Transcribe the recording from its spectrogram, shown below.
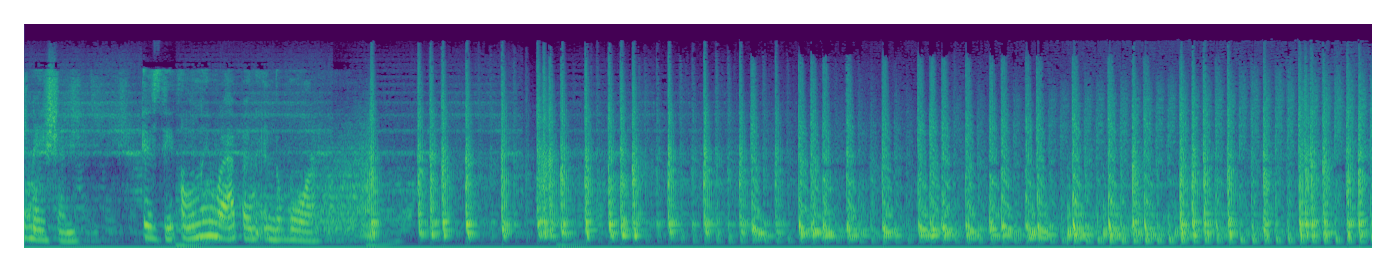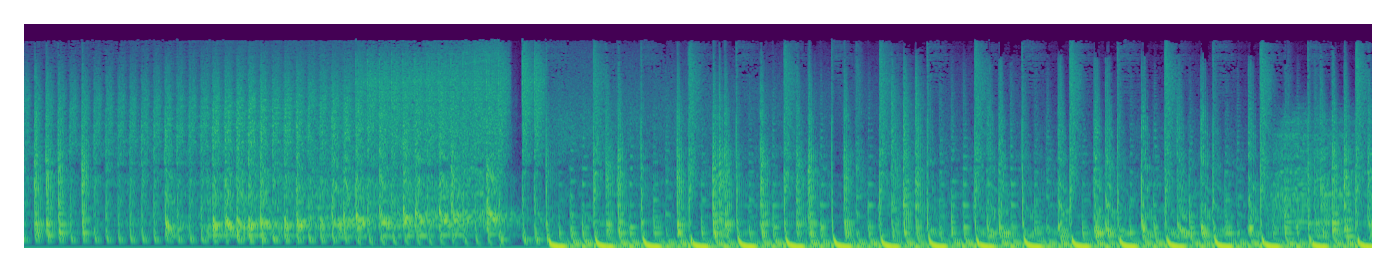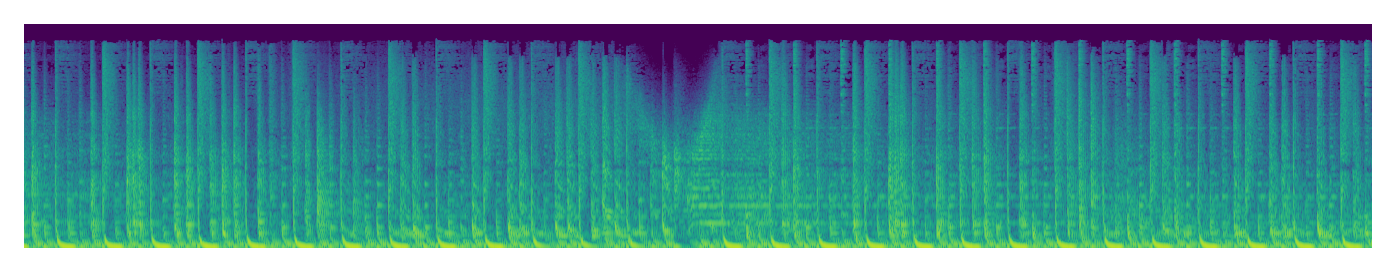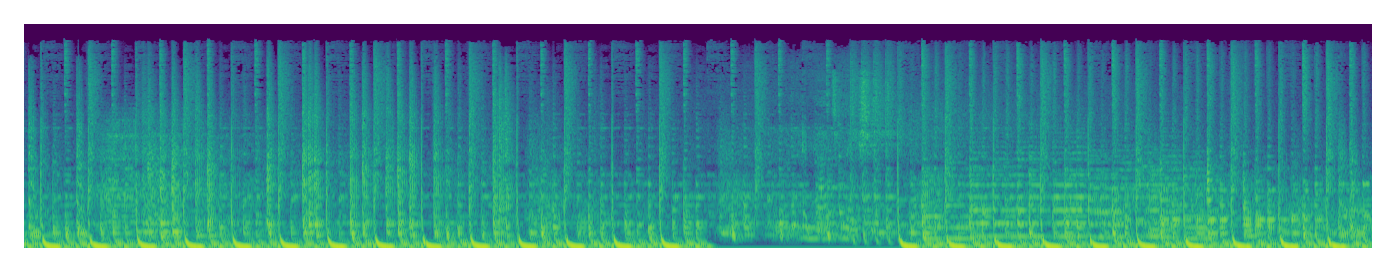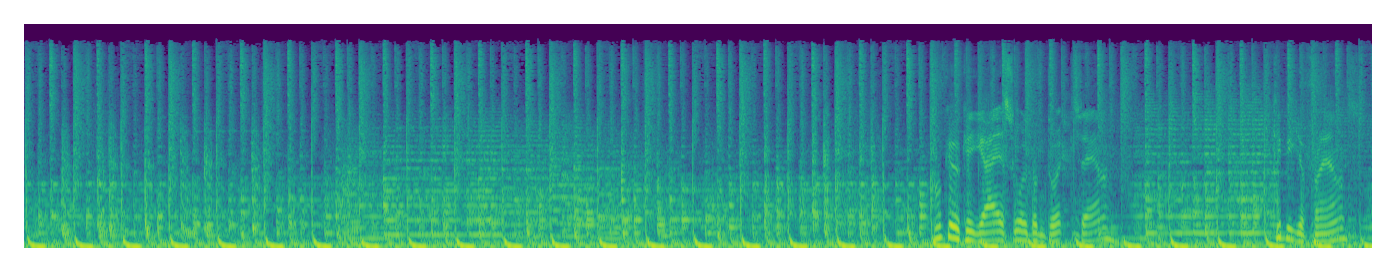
Imagination is the only weapon in the war. Okay, okay, guys, welcome to Exhale. Keep it your friends.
